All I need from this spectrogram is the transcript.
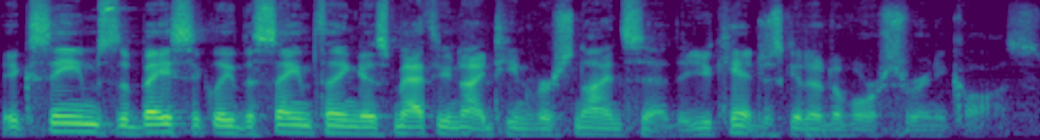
it seems the, basically the same thing as Matthew 19, verse 9 said, that you can't just get a divorce for any cause.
